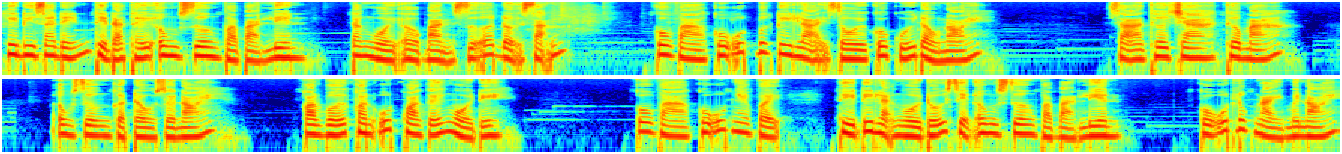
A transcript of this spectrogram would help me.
Khi đi ra đến thì đã thấy ông Dương và bà Liên đang ngồi ở bàn giữa đợi sẵn. Cô và cô út bước đi lại rồi cô cúi đầu nói. Dạ thưa cha, thưa má. Ông Dương gật đầu rồi nói. Con với con út qua ghế ngồi đi. Cô và cô út nghe vậy thì đi lại ngồi đối diện ông Dương và bà Liên. Cô út lúc này mới nói.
